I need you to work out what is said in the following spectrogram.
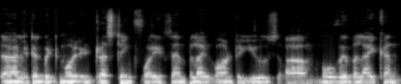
a little bit more interesting. For example I want to use a movable icon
